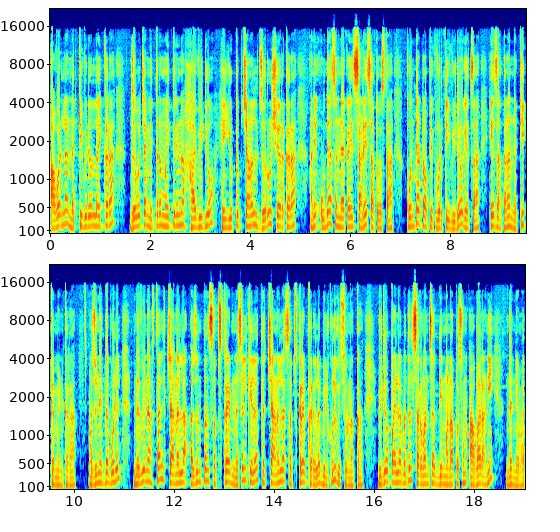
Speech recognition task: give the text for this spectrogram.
आवडला नक्की व्हिडिओ लाईक करा. जवळच्या मित्रमैत्रिणींना हा व्हिडिओ हे यूट्यूब चॅनल जरूर शेअर करा आणि उद्या संध्याकाळी साडेसात वाजता कोणत्या टॉपिकवरती व्हिडिओ घ्यायचा हे जाताना नक्की कमेंट करा. अजून एकदा बोलेल नवीन असताल चॅनलला अजून पण सबस्क्राईब नसेल केलं तर चॅनलला सबस्क्राईब करायला बिलकुल विसरू नका. व्हिडिओ पाहिल्याबद्दल सर्वांचा अगदी मनापासून आभार आणि धन्यवाद.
